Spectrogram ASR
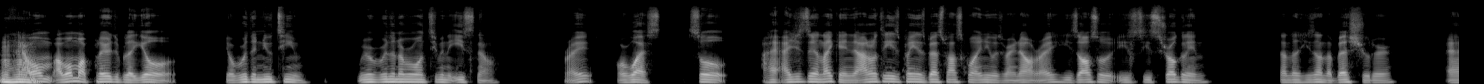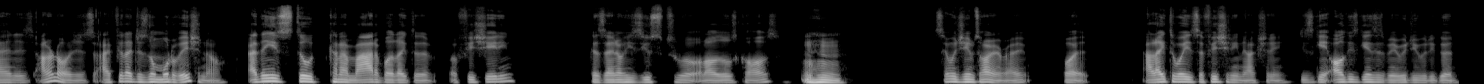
Mhm. I want. I want my player to be like, "Yo, yo, we're the new team. We're we're the number one team in the East now, right or West." So I, I just didn't like it. And I don't think he's playing his best basketball anyways right now, right? He's also he's he's struggling. Not that he's not the best shooter, and it's, I don't know. Just I feel like there's no motivation now. I think he's still kind of mad about like the officiating because I know he's used to a lot of those calls. Mhm. Same with James Harden, right? But I like the way he's officiating. Actually, these game, all these games has been really, really good.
